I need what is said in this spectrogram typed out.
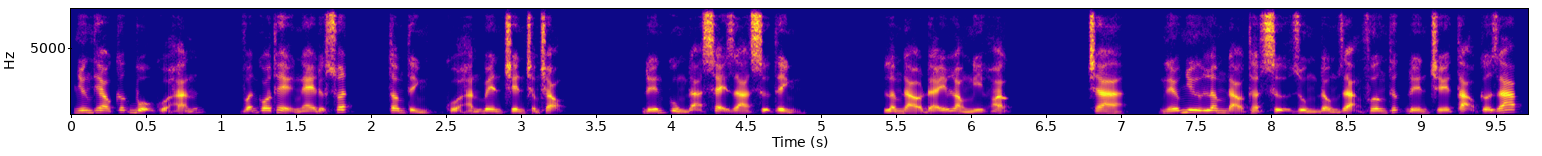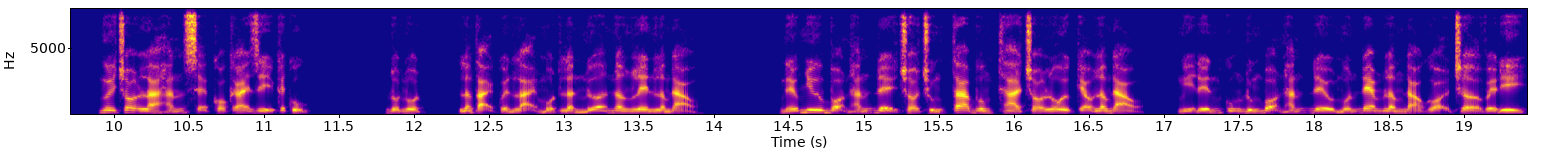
nhưng theo cước bộ của hắn, vẫn có thể nghe được suất, tâm tình của hắn bên trên trầm trọng. Đến cùng đã xảy ra sự tình. Lâm đào đáy lòng nghi hoặc. Cha, nếu như lâm đào thật sự dùng đồng dạng phương thức đến chế tạo cơ giáp ngươi cho là hắn sẽ có cái gì kết cục? Đột ngột, lâm tại quyền lại một lần nữa nâng lên lâm đảo. Nếu như bọn hắn để cho chúng ta bông tha cho lôi kéo lâm đảo, nghĩ đến cũng đúng bọn hắn đều muốn đem lâm đảo gọi trở về đi.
